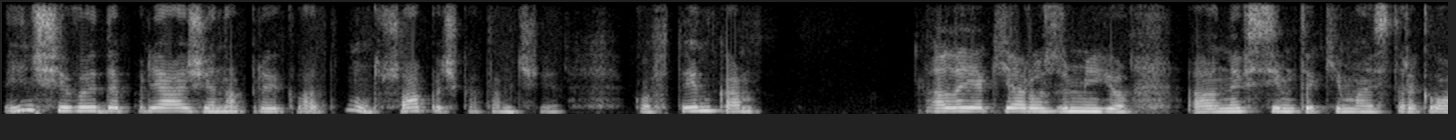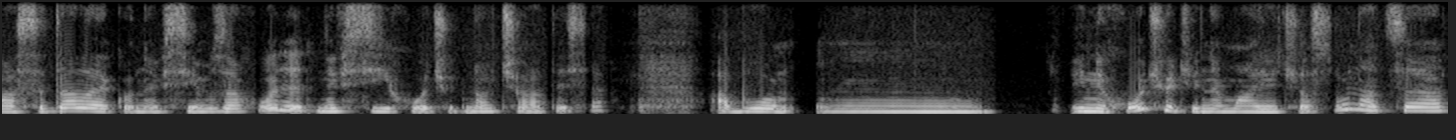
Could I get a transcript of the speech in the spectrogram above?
інші види пряжі, наприклад, ну, шапочка там чи ковтинка. Але, як я розумію, не всім такі майстер-класи далеко не всім заходять, не всі хочуть навчатися, або і не хочуть, і немає часу на це.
